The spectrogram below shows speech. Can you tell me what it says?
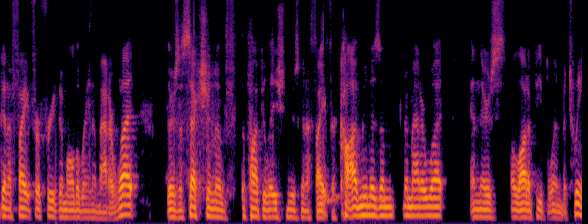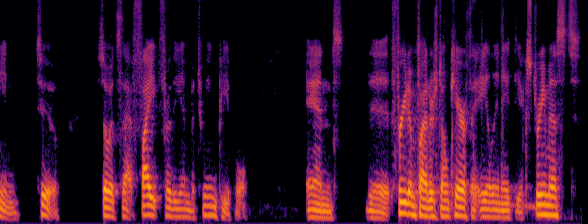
going to fight for freedom all the way, no matter what. There's a section of the population who's going to fight for communism no matter what. And there's a lot of people in between too. So it's that fight for the in between people. And the freedom fighters don't care if they alienate the extremists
